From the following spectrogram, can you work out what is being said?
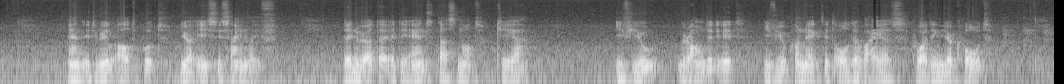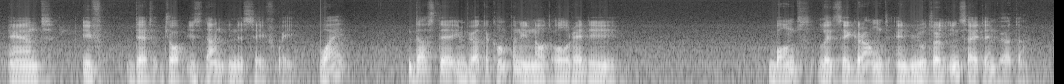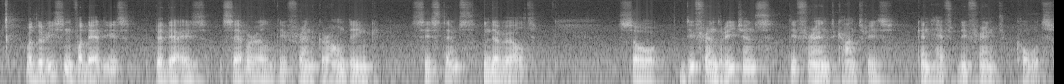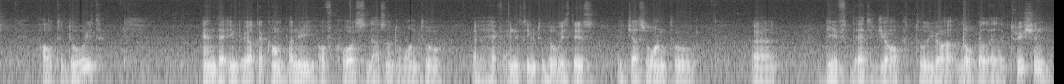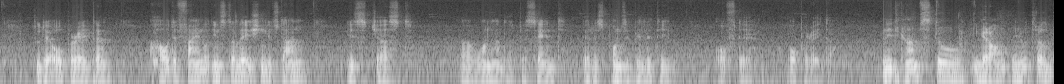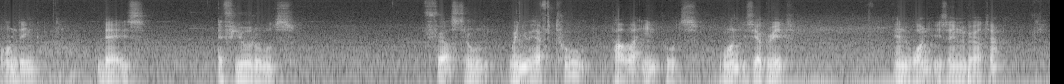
and it will output your AC sine wave. The inverter at the end does not care if you grounded it, if you connected all the wires according your code and if that job is done in a safe way. Why does the inverter company not already bond, let's say ground and neutral inside the inverter? Well, the reason for that is that there is several different grounding systems in the world so different regions, different countries can have different codes how to do it. And the inverter company, of course, does not want to uh, have anything to do with this. They just want to uh, give that job to your local electrician, to the operator. How the final installation is done is just 100% uh, the responsibility of the operator. When it comes to ground neutral bonding, there is a few rules. First rule, when you have two power inputs, one is your grid and one is an inverter,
